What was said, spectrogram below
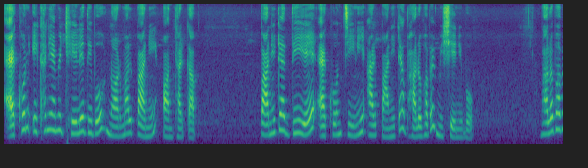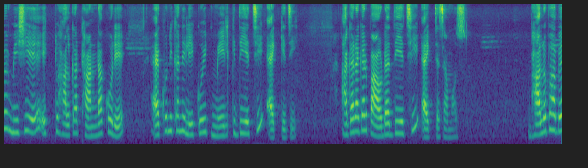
এখন এখানে আমি ঢেলে দিব নর্মাল পানি অন্থার কাপ। পানিটা দিয়ে এখন চিনি আর পানিটা ভালোভাবে মিশিয়ে নিব। ভালোভাবে মিশিয়ে একটু হালকা ঠান্ডা করে এখন এখানে লিকুইড মিল্ক দিয়েছি এক কেজি আগার আগার পাউডার দিয়েছি এক চা চামচ। ভালোভাবে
